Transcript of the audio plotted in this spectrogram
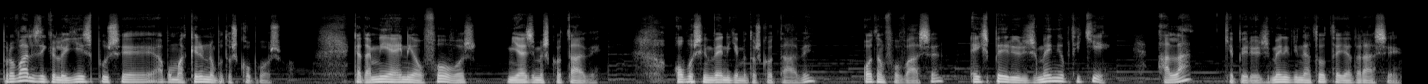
προβάλλεις δικαιολογίες που σε απομακρύνουν από το σκοπό σου. Κατά μία έννοια, ο φόβος μοιάζει με σκοτάδι. Όπως συμβαίνει και με το σκοτάδι, όταν φοβάσαι, έχεις περιορισμένη οπτική, αλλά και περιορισμένη δυνατότητα για δράση.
